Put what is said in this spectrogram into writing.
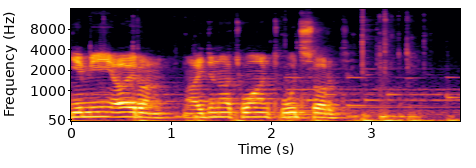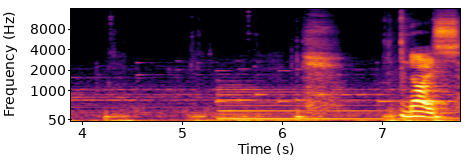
Give me iron. I do not want wood sword. nice.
